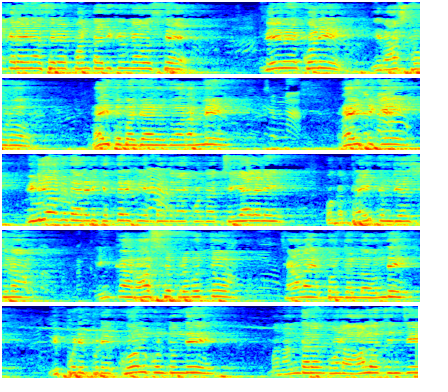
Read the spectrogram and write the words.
ఎక్కడైనా సరే పంట అధికంగా వస్తే మేమే కొని ఈ రాష్ట్రంలో రైతు బజారుల ద్వారా అమ్మి రైతుకి వినియోగదారుడికి ఇద్దరికి ఇబ్బంది లేకుండా చేయాలని ఒక ప్రయత్నం చేస్తున్నాం. ఇంకా రాష్ట్ర ప్రభుత్వం చాలా ఇబ్బందుల్లో ఉంది. ఇప్పుడిప్పుడే కోలుకుంటుంది. మనందరం కూడా ఆలోచించి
